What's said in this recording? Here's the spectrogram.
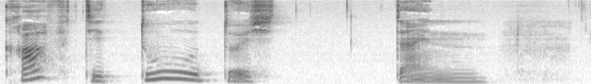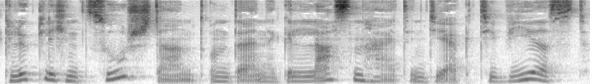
Kraft, die du durch deinen glücklichen Zustand und deine Gelassenheit in dir aktivierst,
